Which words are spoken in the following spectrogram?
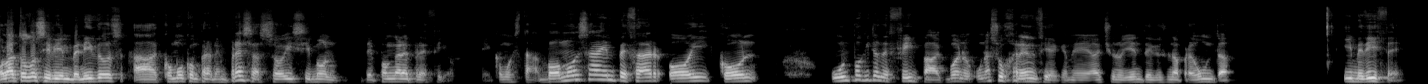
Hola a todos y bienvenidos a Cómo comprar empresas. Soy Simón de Póngale Precio. Eh, ¿Cómo está? Vamos a empezar hoy con un poquito de feedback, bueno, una sugerencia que me ha hecho un oyente, que es una pregunta, y me dice,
